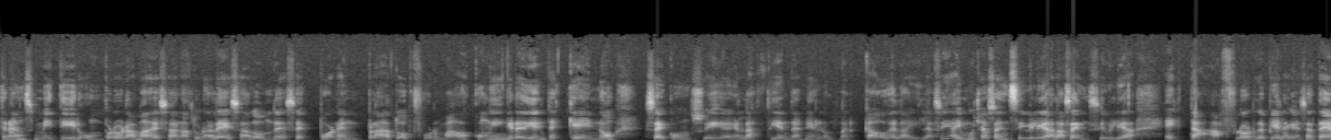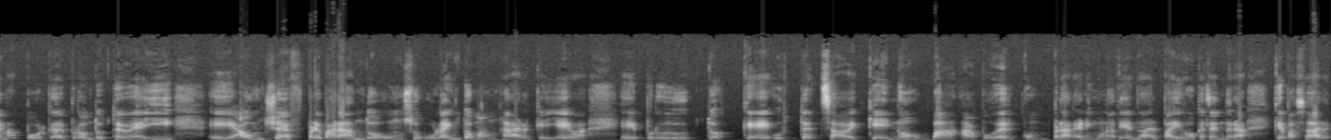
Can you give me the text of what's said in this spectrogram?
transmitir un programa de esa naturaleza donde se exponen platos formados con ingredientes que no se consiguen en las tiendas ni en los mercados de la isla. Sí, hay mucha sensibilidad, la sensibilidad está está a flor de piel en ese tema porque de pronto usted ve allí eh, a un chef preparando un suculento manjar que lleva eh, productos que usted sabe que no va a poder comprar en ninguna tienda del país o que tendrá que pasar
